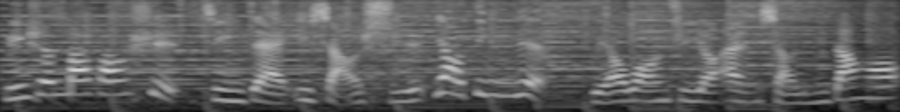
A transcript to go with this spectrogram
民生八方式尽在一小时，要订阅，不要忘记要按小铃铛哦。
